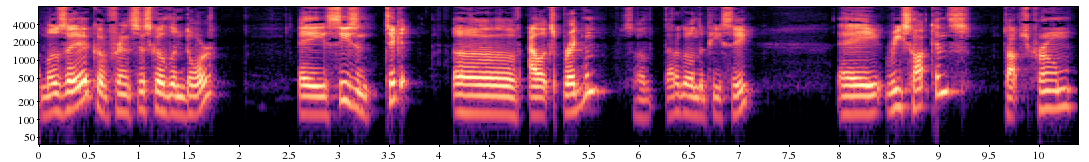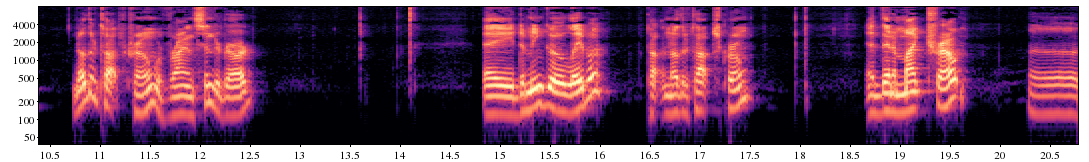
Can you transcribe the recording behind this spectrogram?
A mosaic of Francisco Lindor. A season ticket of Alex Bregman. So that'll go in the PC. A Rhys Hoskins. Topps Chrome. Another Topps Chrome of Ryan Syndergaard. A Domingo Leyba. Another Topps Chrome. And then a Mike Trout. Uh,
